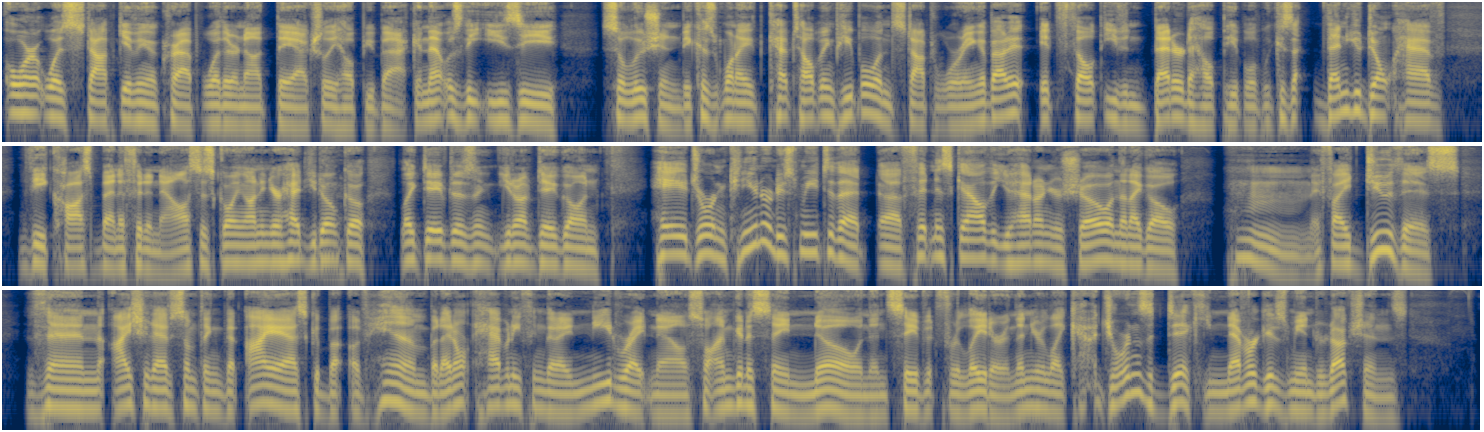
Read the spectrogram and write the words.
or it was stop giving a crap whether or not they actually help you back. And that was the easy solution because when I kept helping people and stopped worrying about it, it felt even better to help people because then you don't have the cost benefit analysis going on in your head. You don't go like Dave doesn't, you don't have Dave going, Hey, Jordan, can you introduce me to that uh, fitness gal that you had on your show? And then I go, Hmm, if I do this, then I should have something that I ask about of him, but I don't have anything that I need right now. So I'm going to say no and then save it for later. And then you're like, God, Jordan's a dick. He never gives me introductions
